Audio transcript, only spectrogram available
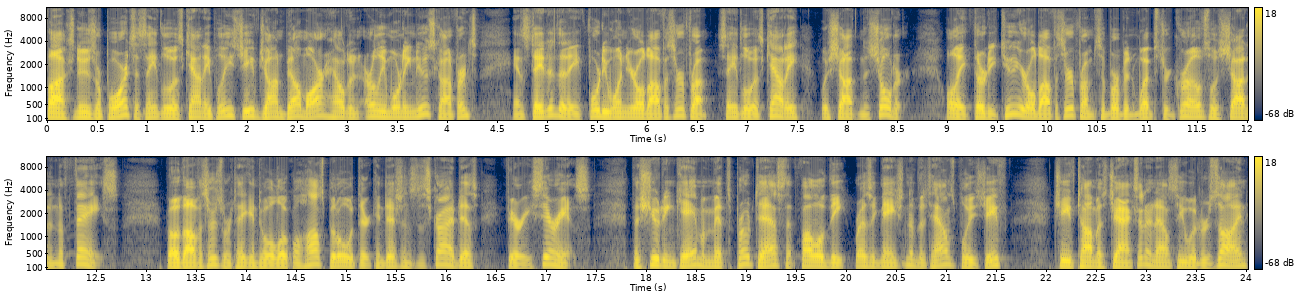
Fox News reports that St. Louis County Police Chief Jon Belmar held an early morning news conference and stated that a 41 year old officer from St. Louis County was shot in the shoulder, while a 32 year old officer from suburban Webster Groves was shot in the face. Both officers were taken to a local hospital with their conditions described as very serious. The shooting came amidst protests that followed the resignation of the town's police chief. Chief Thomas Jackson announced he would resign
